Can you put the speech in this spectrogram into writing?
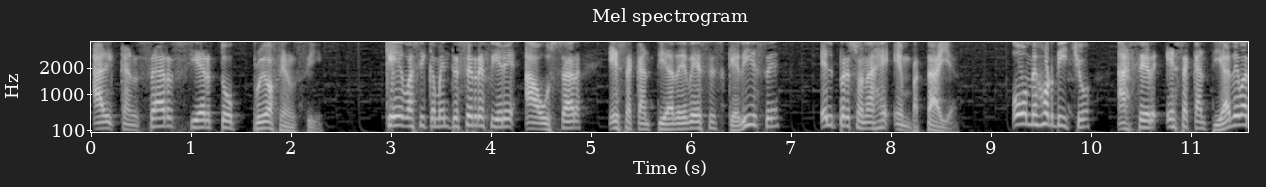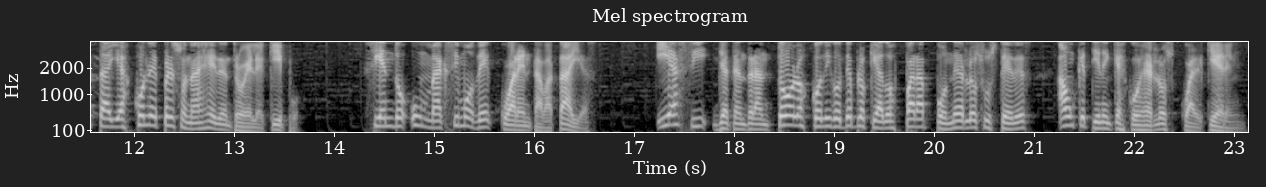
alcanzar cierto proficiency, que básicamente se refiere a usar esa cantidad de veces que dice el personaje en batalla, o mejor dicho, hacer esa cantidad de batallas con el personaje dentro del equipo, siendo un máximo de 40 batallas, y así ya tendrán todos los códigos desbloqueados para ponerlos ustedes, aunque tienen que escogerlos cual quieren.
